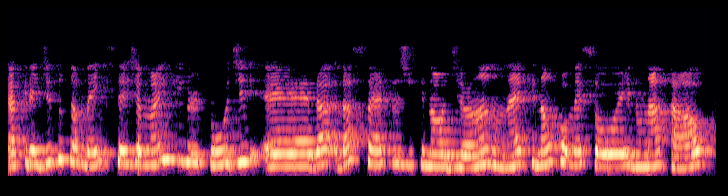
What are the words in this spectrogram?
acredito também que seja mais em virtude é, da, das festas de final de ano, né, que não começou aí no Natal,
